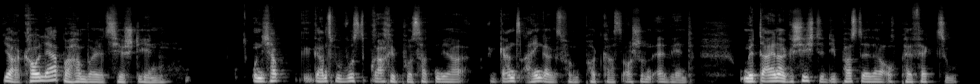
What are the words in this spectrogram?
Ja, Caulerpa haben wir jetzt hier stehen. Und ich habe ganz bewusst Brachypus, hatten wir ganz eingangs vom Podcast auch schon erwähnt. Mit deiner Geschichte, die passt ja da auch perfekt zu.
